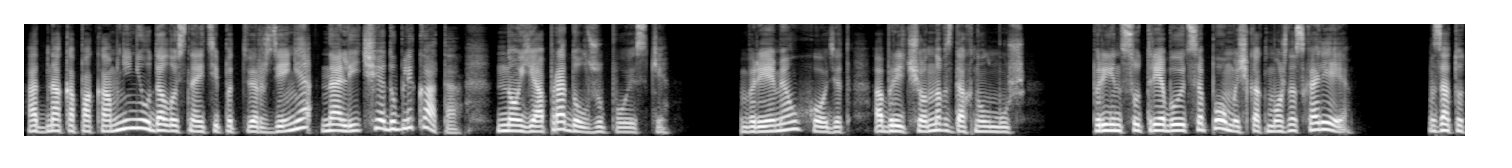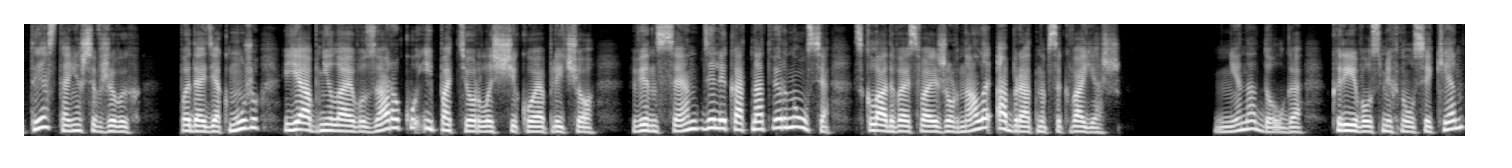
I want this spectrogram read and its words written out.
Однако пока мне не удалось найти подтверждение наличия дубликата, но я продолжу поиски. Время уходит, обреченно вздохнул муж. Принцу требуется помощь как можно скорее. Зато ты останешься в живых. Подойдя к мужу, я обняла его за руку и потерла щекой о плечо. Винсент деликатно отвернулся, складывая свои журналы обратно в саквояж. Ненадолго. Криво усмехнулся Кен,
